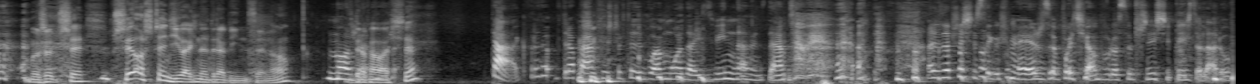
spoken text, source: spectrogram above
Może przy, przyoszczędziłaś na drabince, no? Może. Wdrapałaś się? Tak, wdrapałam się, jeszcze wtedy byłam młoda i zwinna, więc dałam sobie radę. Ale zawsze się z tego śmieję, że zapłaciłam po prostu 35 dolarów.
